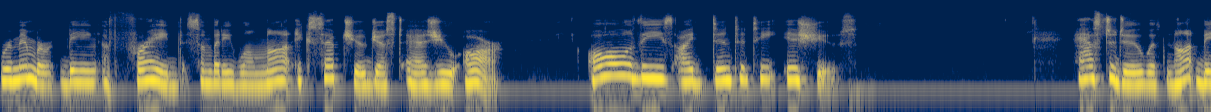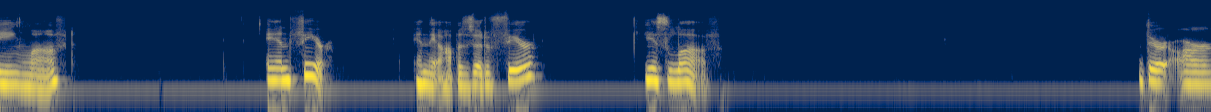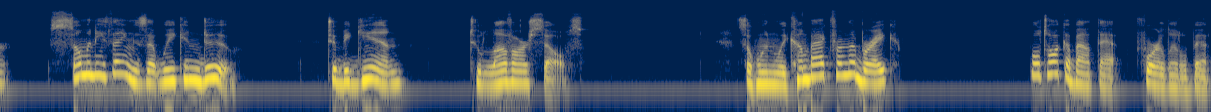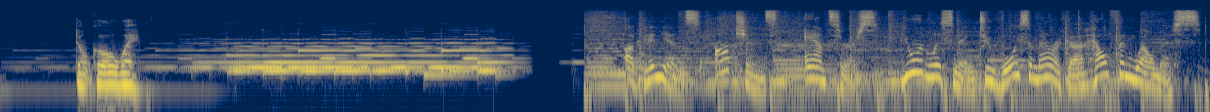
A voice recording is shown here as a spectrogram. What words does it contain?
Remember, being afraid that somebody will not accept you just as you are. All of these identity issues has to do with not being loved and fear. And the opposite of fear is love. There are so many things that we can do to begin to love ourselves. So when we come back from the break, we'll talk about that for a little bit. Don't go away. Opinions, options, answers. You're listening to Voice America Health and Wellness.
